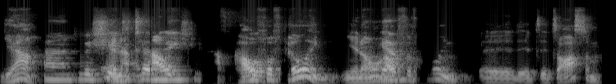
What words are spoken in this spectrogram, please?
Yeah. And with sheer and determination. How, how, fulfilling, you know, yeah. how fulfilling. It, it's, it's awesome.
